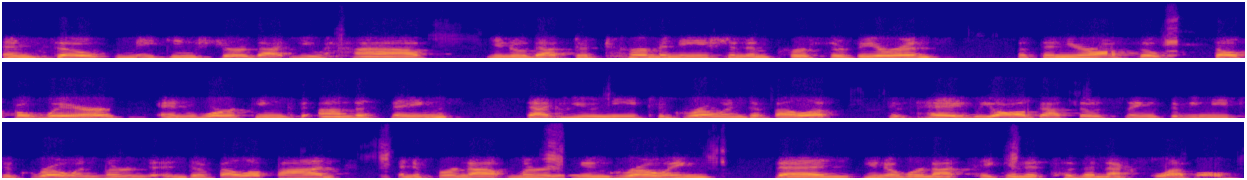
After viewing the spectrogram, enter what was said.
And so making sure that you have, you know, that determination and perseverance, but then you're also self aware and working on the things that you need to grow and develop because hey, we all got those things that we need to grow and learn and develop on. And if we're not learning and growing, then you know we're not taking it to the next level.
